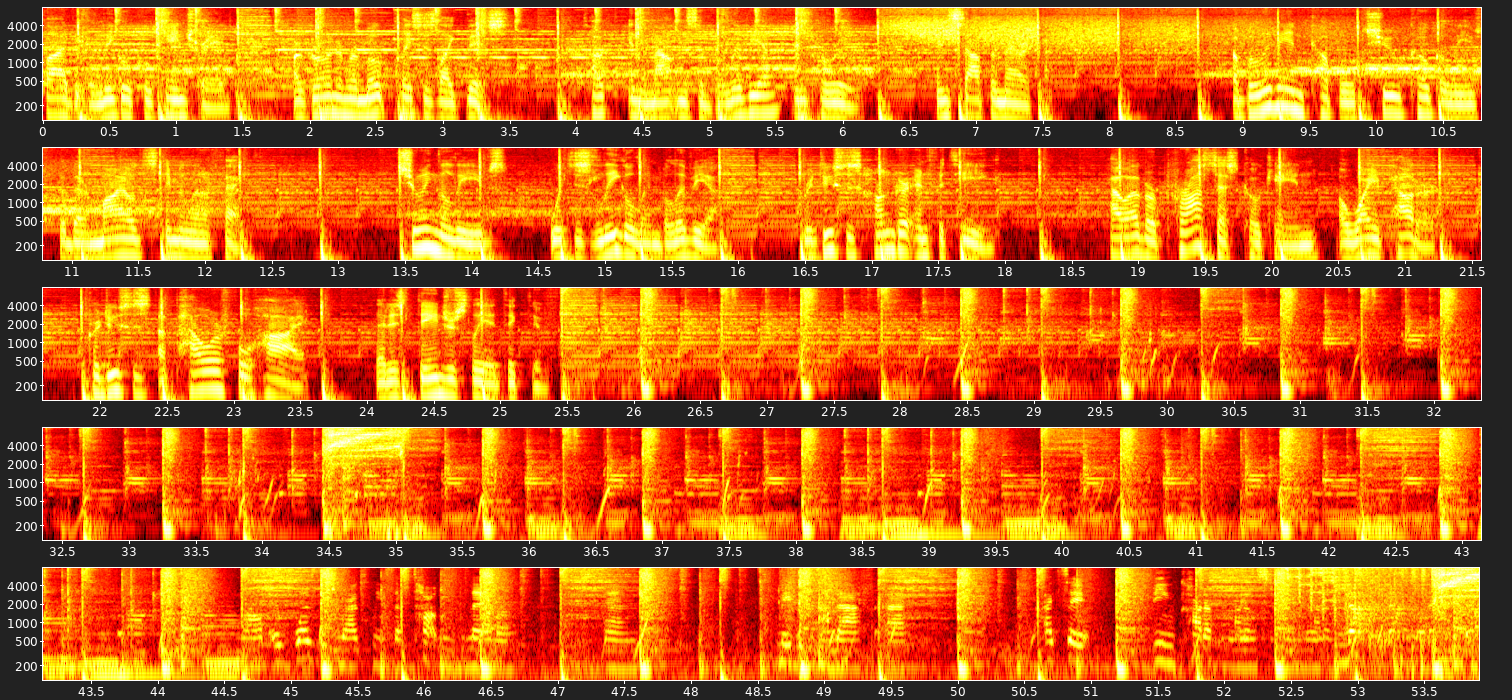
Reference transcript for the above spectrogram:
Supply the illegal cocaine trade are grown in remote places like this, tucked in the mountains of Bolivia and Peru, in South America. A Bolivian couple chew coca leaves for their mild stimulant effect. Chewing the leaves, which is legal in Bolivia, reduces hunger and fatigue. However, processed cocaine, a white powder, produces a powerful high that is dangerously addictive. Being caught up in the mainstream and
